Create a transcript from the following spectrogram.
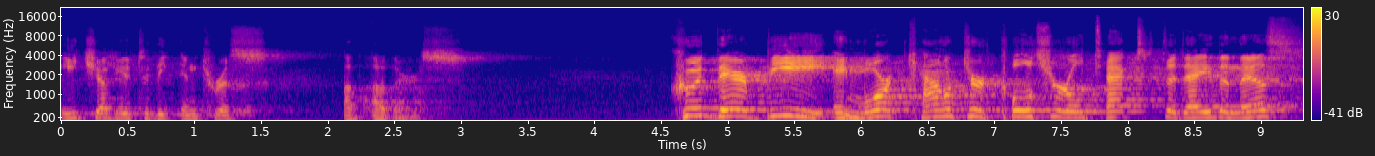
each of you to the interests of others. Could there be a more countercultural text today than this?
